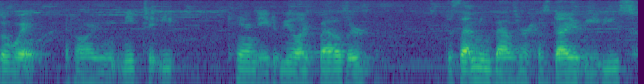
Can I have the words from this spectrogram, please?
So wait, if I need to eat candy to be like Bowser, does that mean Bowser has diabetes?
